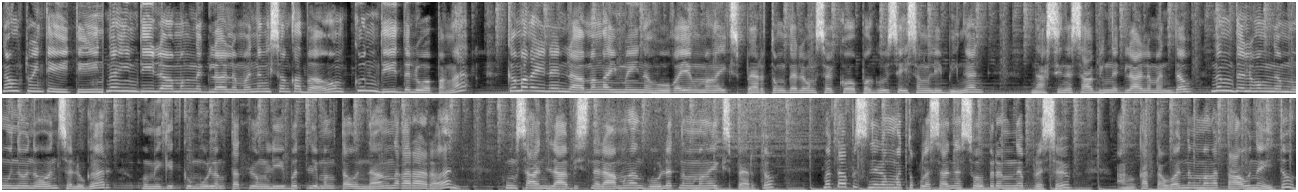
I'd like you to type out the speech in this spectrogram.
noong 2018 na hindi lamang naglalaman ng isang kabaong kundi dalawa pa nga? Kamakailan lamang ay may nahukay ang mga ekspertong dalawang sarcophagus sa isang libingan na sinasabing naglalaman daw ng dalawang namuno noon sa lugar humigit kumulang 3,005 taon na ang nakararaan kung saan labis na lamang ang gulat ng mga eksperto matapos nilang matuklasan na sobrang na-preserve ang katawan ng mga tao na ito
